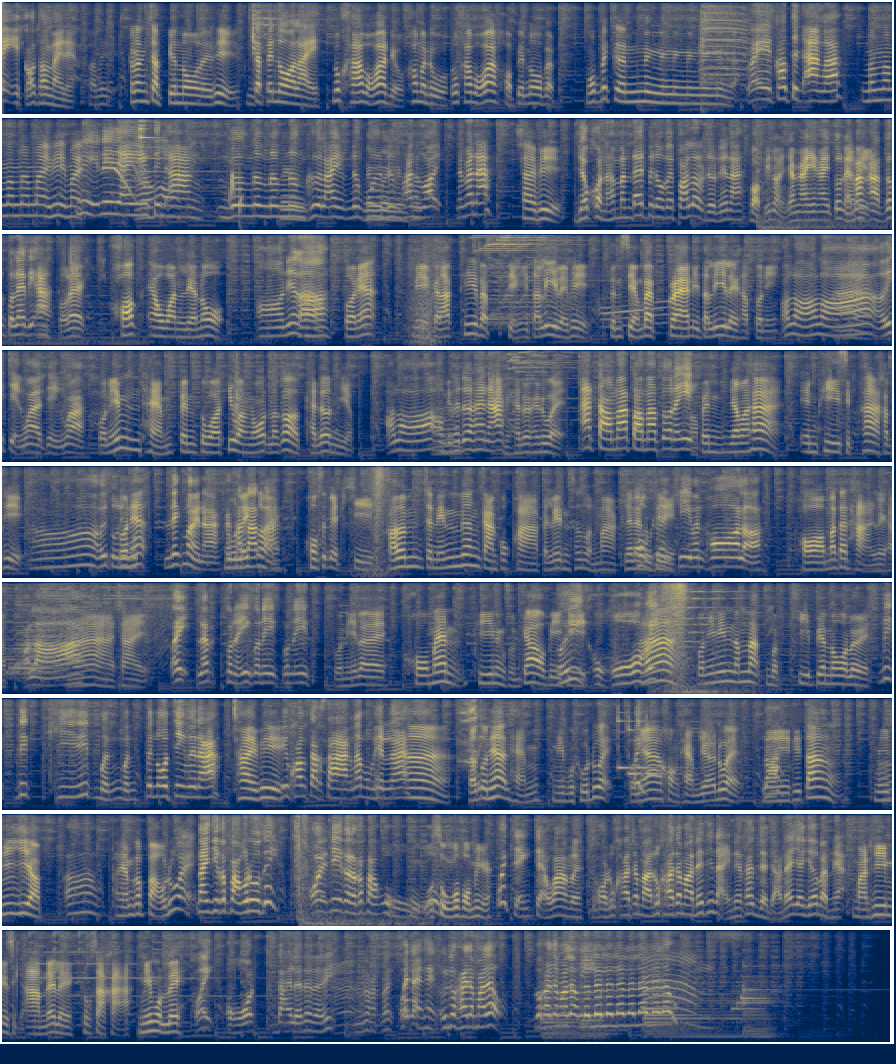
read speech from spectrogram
อ้ไอ้ก๊อฟทำอะไรเนี่ยครับพี่กำลังจัดเปียโนเลยพี่จะเป็นโนอะไรลูกค้าบอกว่าเดี๋ยวเข้ามาดูลูกค้าบอกว่าขอเปียโนแบบงบไม่เกินหนึ่งหนึ่งหนึ่งหนึ่งหนึ่งหนึ่งอะไอ้ก๊อฟติดอ่างเหรอไม่ไม่ไม่ไม่ไม่พี่ไม่ นี่นี่ไอ้ติดอ่างหนึ่งหนึ่งหนึ่งหนึ่งคืออะไรหนึ่งหมื่นหหนึ่นึ่งงหมื่พันนร้อยอย่างนั้นนะใช่พี่เดี๋ยวก่อนนะมันได้เป็นโนไฟฟ้าแล้วเหรอเดี๋ยวนี้นะบอกพี่หน่อยยังไงยังไงตัวไหนได้บ้างพี่อะเริ่มตัวแรกดิอะอะตัวแรก Cork L1 Liano อ๋อเนี่ยเหรอ ตัวเนี้ย มีเอกลักษณ์ที่แบบเสียงอิตาลีเลยพี่ เป็นเสียงแบบแกรนอิตาลีเลยครับตัวนี้ อ๋อเหรอเหรออ่า เอ้ยเจ๋งว่ะเจ๋งว่ะตัวนี้มันแถมเป็นตัวที่วางโน้ตแล้วก็แพดเดิลเหยียบ อ๋อเหรอเอามีเพดเดอร์ให้นะมีแพดเดิลให้ด้วย อะต่อมาต่อมาตัวไหนอีกเป็น Yamaha NP 15ครับพี่ อ๋อเอ้ยตัวตัวเนี้ย เล็กหน่อยนะดูเล็กระทัดหน่อย61คีย์เขาจะเน้นเรื่องการพกพาไปเล่นซะส่วนมากเล่นนะได้หทุกกสิทีบคีย์มันพอเหรอพ อมาตรฐานเลยครับอ๋อเหรออ่าใช่ เอ้ยแล้วตัวไหนอีกตัวไหนอีกตัวไหนอีกตัวนี้เลย Coleman P109 BT เฮ้ยโอ้โหเฮ้ยอ่าตัวนี้นี่น้ำหนักแบบคีย์เปียโนเลย นี่นี่คีย์นี่เหมือนเหมือนเป็นโนจริงเลยนะ ใช่พี่ มีความสากๆนะผมเห็นนะ อ่าแล้วตัวเนี้ยแถมมีบลูทูธด้วย ตัวเนี้ยของแถมเยอะด้วย หรอ มีที่ตั้ง มีที่เหยียบอ่าแถมกระเป๋าด้วยนายหยิบกระเป๋ามาดูสิโอ้ยนี่ก็กระเป๋าโอ้โหโอ้โหสูงกว่าผมอีกอะว่าเจ๋งแจ๋วมากเลยขอลูกค้าจะมาลูกค้าจะมาได้ที่ไหนเนี่ยถ้าเดี๋ยวอยากได้เยอะๆแบบเนี้ยมาที่ Music Arm ได้เลยทุกสาขา มีหมดเลย โอ้ยโอ้โหได้เลยได้เลยเฮ้ยเฮ้ยได้ไงเฮ้ยลูกค้าจะมาแล้วลูกค้าจะมาแล้วเร็วเร็วเร็วเร็วเร็วเร็ว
